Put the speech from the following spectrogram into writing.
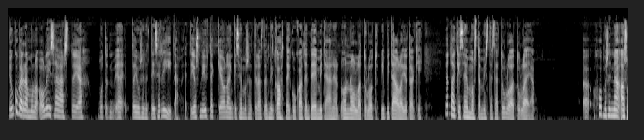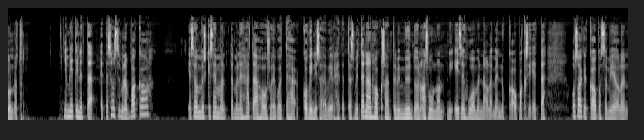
jonkun verran mulla oli säästöjä, mutta tajusin, että ei se riitä. Että jos minä yhtäkkiä olenkin semmoisella tilassa, että kahteen kuukauteen tee mitään ja on nollatulot, niin pitää olla jotakin, jotakin semmoista, mistä sitä tuloa tulee. Ja äh, huomasin nämä asunnot. Ja mietin, että, että se on semmoinen vakaa, ja se on myöskin semmoinen, että tämmöinen hätähousu ei voi tehdä kovin isoja virheitä. Että jos me tänään hoksaan, että me myyn tuon asunnon, niin ei se huomenna ole mennyt kaupaksi. Että osakekaupassa minä olen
